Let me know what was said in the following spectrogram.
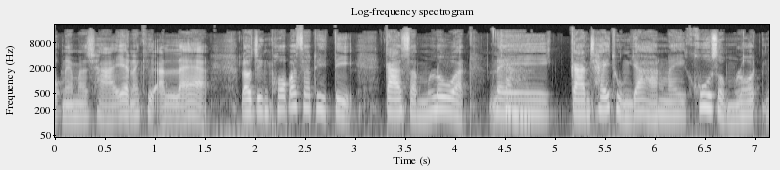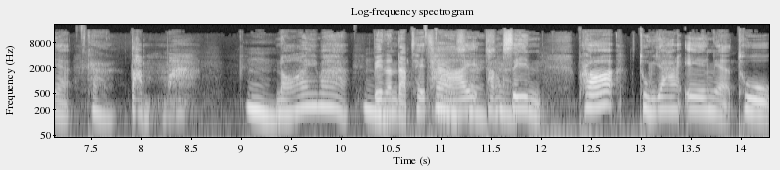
คเนี่ยมาใช้อันนั้นคืออันแรก เราจึงพบว่าสถิติการสำรวจในค่ะการใช้ถุงยางในคู่สมรสเนี่ยค่ะต่ำมากอืมน้อยมากอืมเป็นอันดับใช่ท้ายใช่ๆทั้งใช่สิ้น เพราะถุงยางเองเนี่ยถูก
